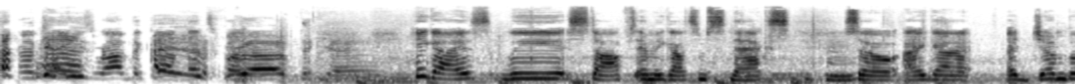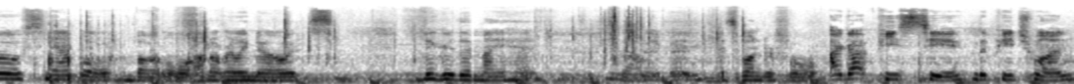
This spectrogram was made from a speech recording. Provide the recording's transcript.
Okay, he's Rob the cop. That's funny. Rob the cop. Hey guys, we stopped and we got some snacks. Mm -hmm. So I got a jumbo Snapple bottle. I don't really know. It's bigger than my head. So really good. It's wonderful. I got peace tea, the peach one.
